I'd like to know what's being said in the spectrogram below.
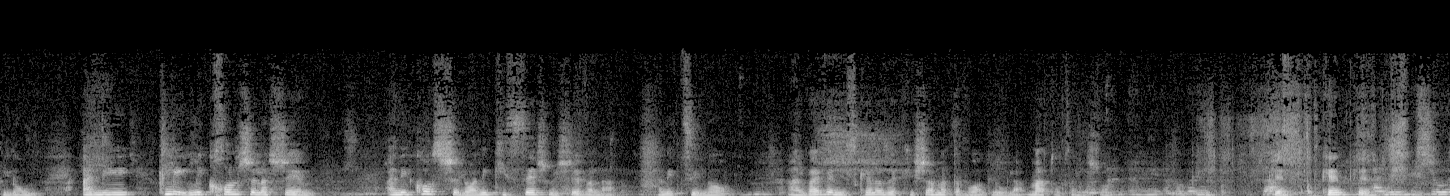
כלום. אני כלי, מכחול של השם. אני כוס שלו, אני כיסא שהוא יישב עליו. אני צינור. הלוואי ונזכה לזה, כי שמה תבוא הגאולה. מה את רוצה לשאול? כן, כן, כן. אני פשוט,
